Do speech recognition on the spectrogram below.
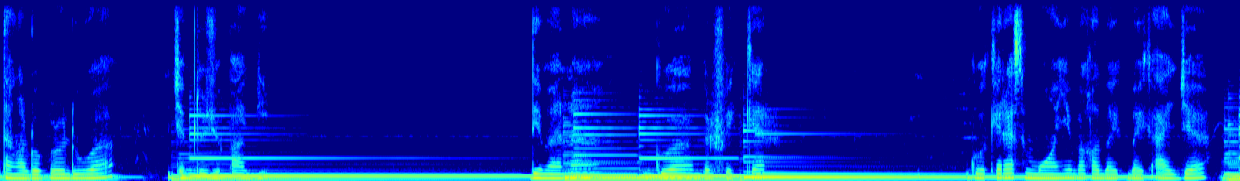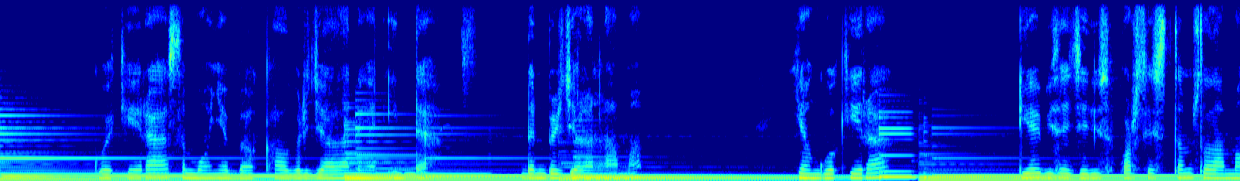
tanggal 22 jam 7 pagi. Di mana gue berpikir Gue kira semuanya bakal baik-baik aja. Gue kira semuanya bakal berjalan dengan indah Dan berjalan lama. Yang gue kira Dia bisa jadi support system selama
